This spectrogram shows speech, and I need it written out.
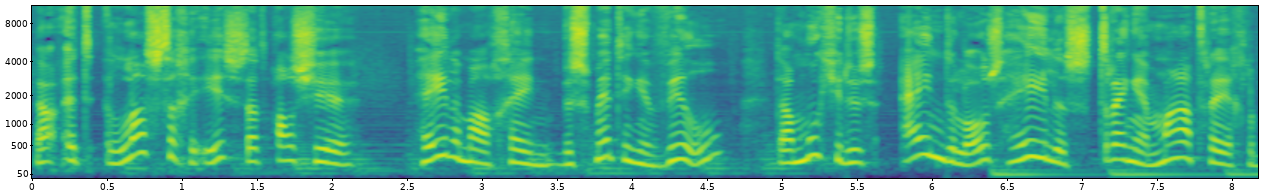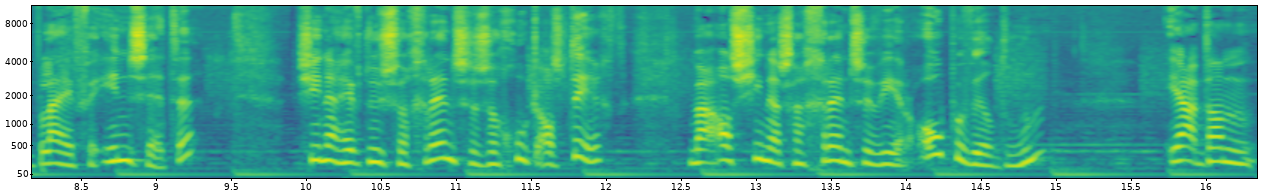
Nou, het lastige is dat als je helemaal geen besmettingen wil, dan moet je dus eindeloos hele strenge maatregelen blijven inzetten. China heeft nu zijn grenzen zo goed als dicht. Maar als China zijn grenzen weer open wil doen, ja, dan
